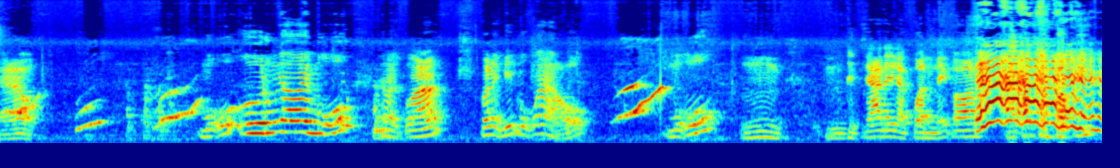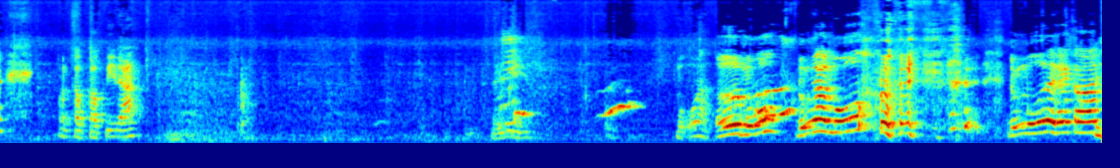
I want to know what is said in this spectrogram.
Nào. mũ ừ đúng rồi mũ giỏi quá con lại biết mũ ảo mũ ừ. ừ thực ra đây là quần đấy con con cộc cộc đi đã đấy gì mũ à? Ừ mũ. Đúng rồi, mũ. Đúng mũ rồi đấy con.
